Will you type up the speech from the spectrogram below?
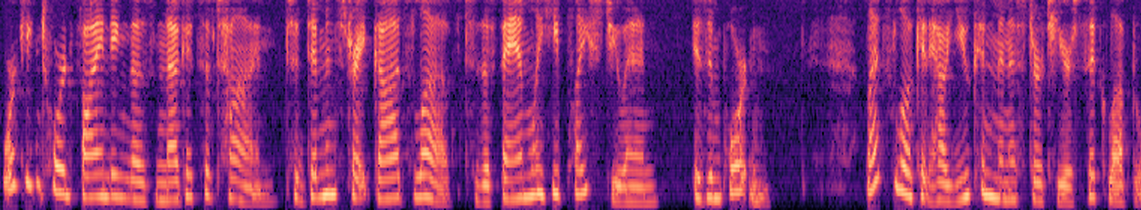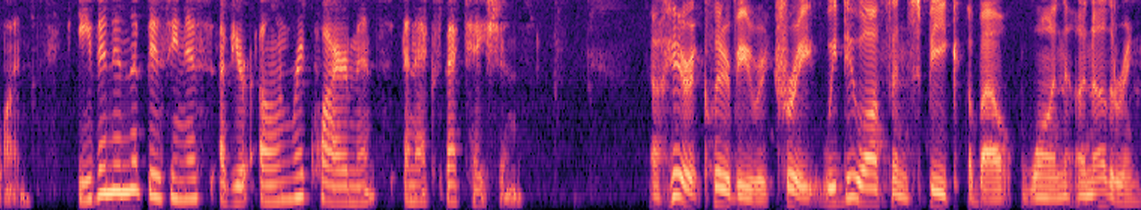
Working toward finding those nuggets of time to demonstrate God's love to the family He placed you in is important. Let's look at how you can minister to your sick loved one, even in the busyness of your own requirements and expectations. Now, here at Clearview Retreat, we do often speak about one anothering.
